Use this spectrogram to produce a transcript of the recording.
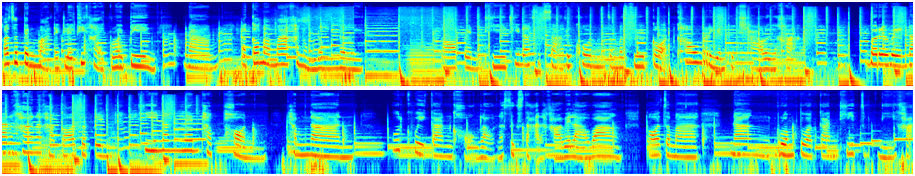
ก็จะเป็นหมาดเล็กๆที่ขายกล้วยปิ้ง น้ำ แล้วก็มาม่าขนมนมเนยก็เป็นที่ที่นักศึกษาทุกคนจะมาซื้อก่อนเข้าเรียนทุกเช้าเลยค่ะ บริเวณด้านข้างนะคะ ก็จะเป็นที่นั่งเล่นพักผ่อนทำงาน พูดคุยกันของเหล่านักศึกษานะคะ เวลาว่าง ก็จะมานั่งรวมตัวกันที่จุดนี้ค่ะ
